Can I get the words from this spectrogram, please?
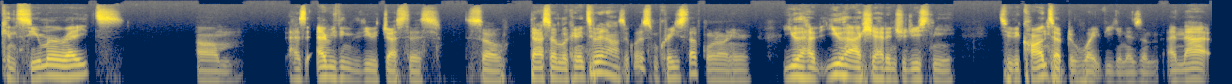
consumer rights, um, has everything to do with justice. So then I started looking into it, and I was like, what is some crazy stuff going on here? You had you actually had introduced me to the concept of white veganism, and that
